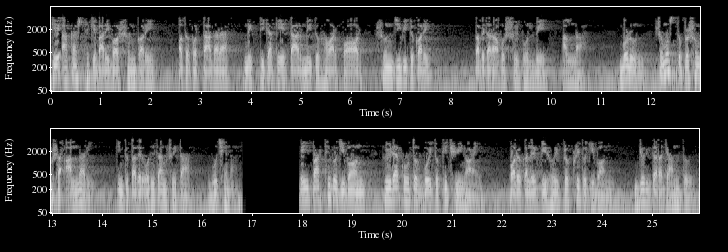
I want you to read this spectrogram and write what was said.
কে আকাশ থেকে বাড়ি বর্ষণ করে, অতপর তা দ্বারা মৃত্তিকাকে তার মৃত হওয়ার পর সঞ্জীবিত করে, তবে তারা অবশ্যই বলবে, আল্লাহ। বলুন, সমস্ত প্রশংসা আল্লাহরই, কিন্তু তাদের অধিকাংশই তা বুঝে না। এই পার্থিব জীবন, ক্রীড়া কৌতুক বই তো কিছুই নয়। পরকালের গৃহই প্রকৃত জীবন, যদি তারা জানত।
